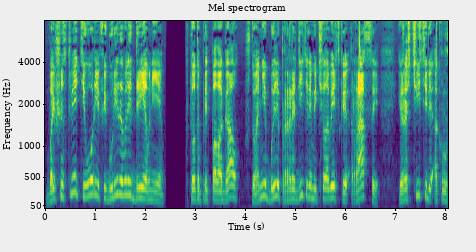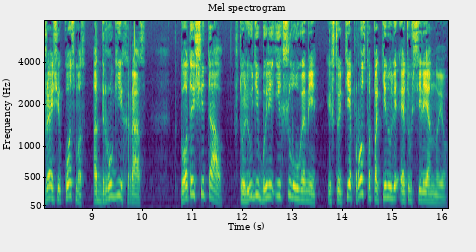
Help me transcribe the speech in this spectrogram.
В большинстве теорий фигурировали древние. Кто-то предполагал, что они были прародителями человеческой расы и расчистили окружающий космос от других рас. Кто-то считал, что люди были их слугами и что те просто покинули эту вселенную.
